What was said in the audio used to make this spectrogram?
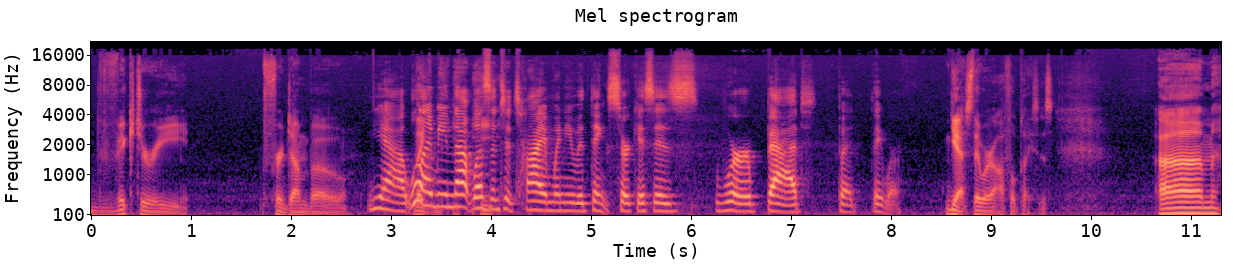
victory for Dumbo. yeah well i mean that wasn't a time when you would think circuses were bad but they were Yes, they were awful places. Um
